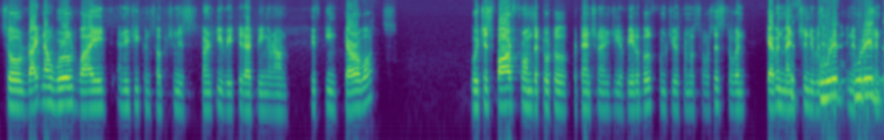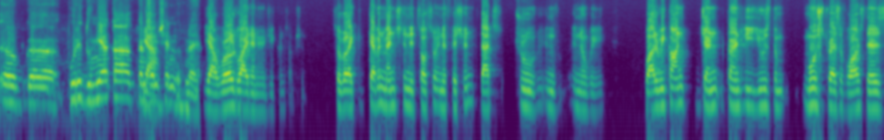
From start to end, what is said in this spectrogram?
So right now, worldwide energy consumption is currently rated at being around 15 terawatts, which is far from the total potential energy available from geothermal sources. So when Kevin mentioned it was पूरे in- पूरे inefficient, uh, ग- पूरी दुनिया का कंजम्पशन उतना है yeah, worldwide energy consumption. So like Kevin mentioned, it's also inefficient. That's true in in a way. While we can't gen- currently use the most reservoirs, there's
